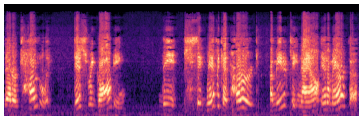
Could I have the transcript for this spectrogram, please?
that are totally disregarding the significant herd immunity now in America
